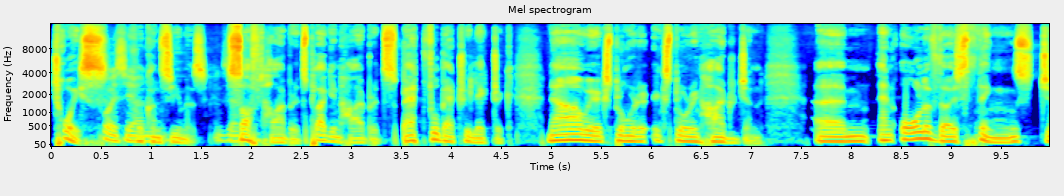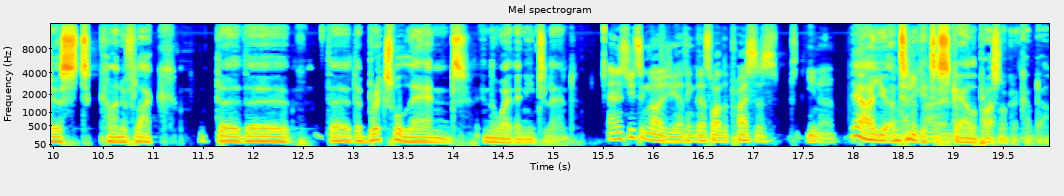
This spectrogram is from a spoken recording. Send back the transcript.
choice, Choice, yeah, for and- consumers. exactly. Soft hybrids, plug-in hybrids, bat, full battery electric. Now we're exploring exploring hydrogen, um, and all of those things just kind of like the the the the bricks will land in the way they need to land. and it's new technology. I think that's why the prices, you know, Yeah, you until you get to scale, the price is not going to come down.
